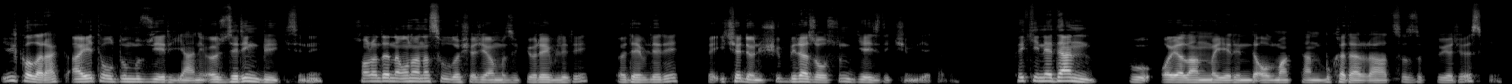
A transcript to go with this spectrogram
İlk olarak ait olduğumuz yeri yani özlerin bilgisini, sonradan ona nasıl ulaşacağımızı, görevleri, ödevleri ve içe dönüşü biraz olsun gezdik şimdiye kadar. Peki neden bu oyalanma yerinde olmaktan bu kadar rahatsızlık duyacağız ki?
